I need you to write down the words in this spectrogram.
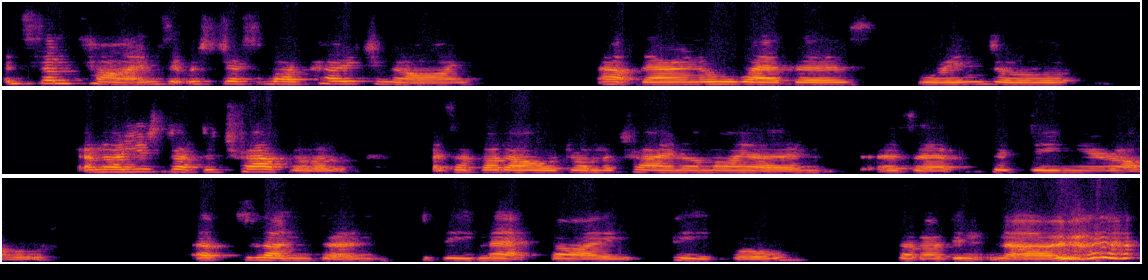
And sometimes it was just my coach and I out there in all weathers or indoor. And I used to have to travel as I got older on the train on my own as a 15 year old up to London to be met by people that I didn't know.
